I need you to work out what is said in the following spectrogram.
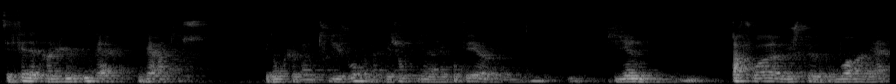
c'est le fait d'être un lieu ouvert, ouvert à tous. Et donc, euh, ben, tous les jours, on a des gens qui viennent à l'épopée, euh, qui viennent parfois juste pour boire un verre,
